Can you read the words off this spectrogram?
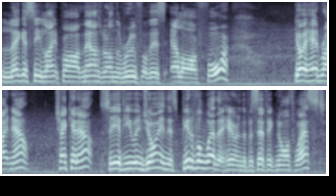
Legacy light bar mounted on the roof of this LR4. Go ahead right now, Check it out, see if you enjoy in this beautiful weather here in the Pacific Northwest.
